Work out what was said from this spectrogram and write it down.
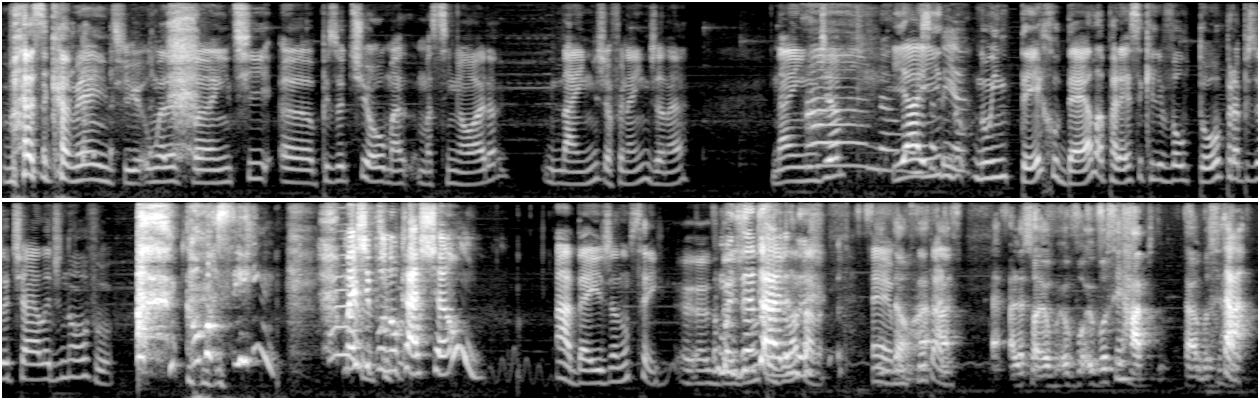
basicamente, um elefante uh, pisoteou uma, uma senhora na Índia, foi na Índia, né? Na Índia. Ah, não, e aí, no, no, enterro dela, parece que ele voltou pra pisotear ela de novo. Como assim? Mas, tipo, tipo, no caixão? Ah, daí já não sei. Muitos detalhes, né? É, então, muitos detalhes. A, a, olha só, eu, eu, vou, eu vou ser rápido, tá? Eu vou ser tá. rápido.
